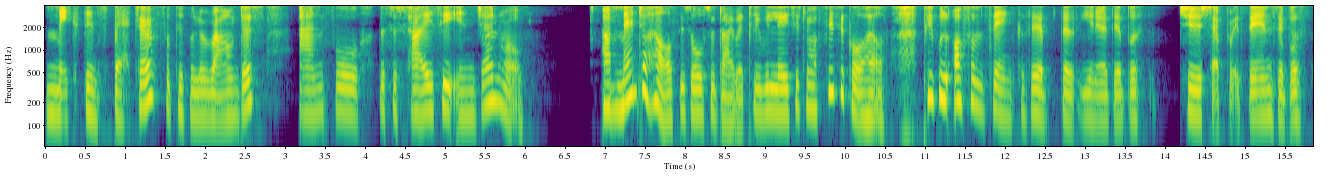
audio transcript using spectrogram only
make things better for people around us and for the society in general. Our mental health is also directly related to our physical health. People often think they're, you know, they're both two separate things. They're both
